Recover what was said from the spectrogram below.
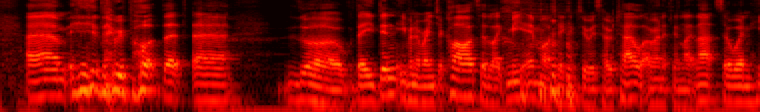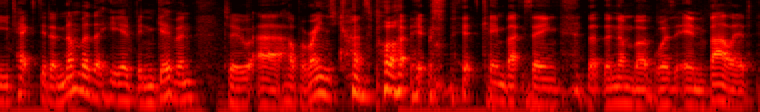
um, he, they report that. Uh, the, they didn't even arrange a car to like meet him or take him to his hotel or anything like that. So when he texted a number that he had been given to uh, help arrange transport, it, was, it came back saying that the number was invalid.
